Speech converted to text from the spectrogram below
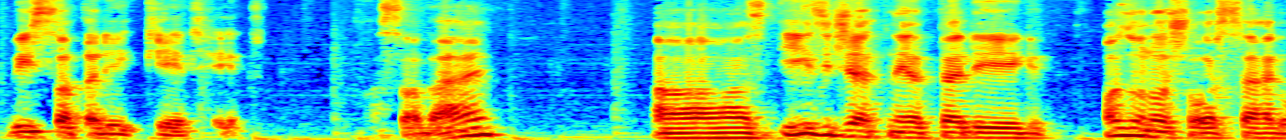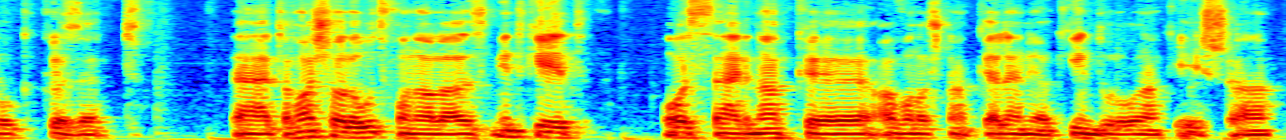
vissza pedig két hét a szabály. Az EasyJetnél pedig azonos országok között, tehát a hasonló útvonal az mindkét országnak avonosnak kell lenni a kiindulónak és a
